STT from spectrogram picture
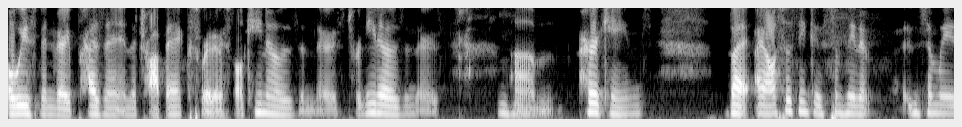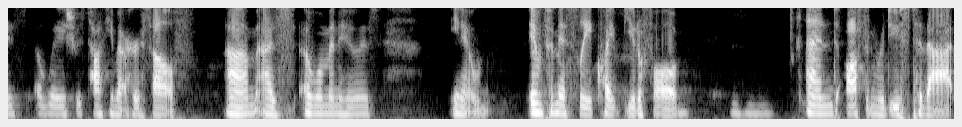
always been very present in the tropics where there's volcanoes and there's tornadoes and there's mm-hmm. um, hurricanes but i also think is something that in some ways a way she was talking about herself um, as a woman who is you know infamously quite beautiful mm-hmm. And often reduced to that,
